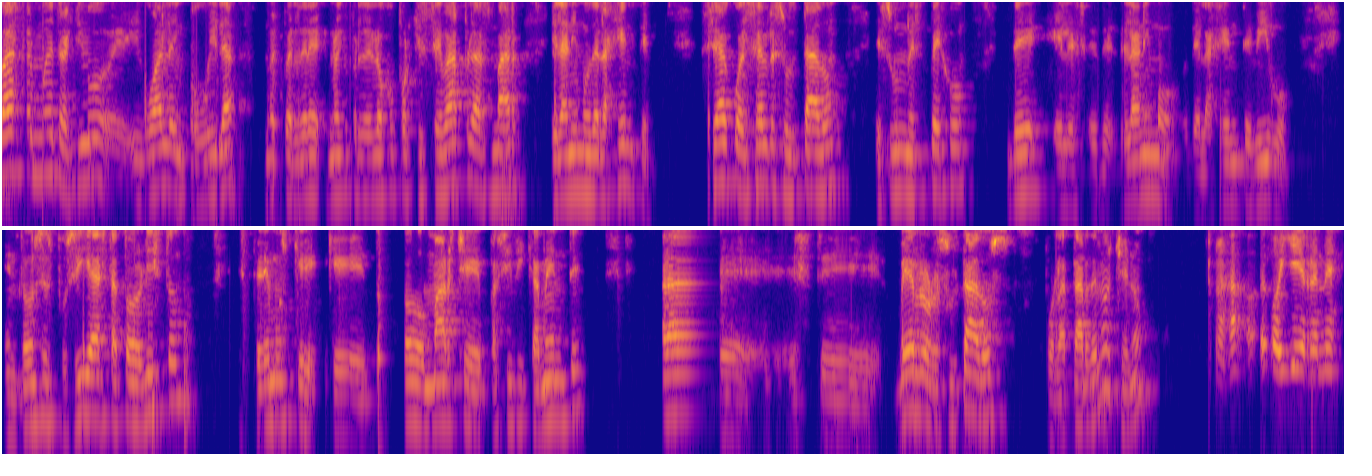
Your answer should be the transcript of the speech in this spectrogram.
va a estar muy atractivo eh, igual en Coahuila, no hay, perder, no hay que perder el ojo porque se va a plasmar el ánimo de la gente, sea cual sea el resultado, es un espejo de del ánimo de la gente vivo. Entonces, pues sí, ya está todo listo. Esperemos que, todo marche pacíficamente para eh, este, ver los resultados por la tarde-noche, ¿no? Ajá. Oye, René,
